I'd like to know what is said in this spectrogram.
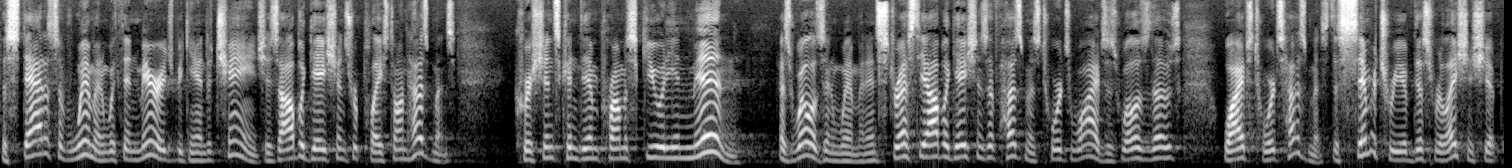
the status of women within marriage began to change as obligations were placed on husbands. Christians condemned promiscuity in men as well as in women and stressed the obligations of husbands towards wives as well as those wives towards husbands. The symmetry of this relationship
